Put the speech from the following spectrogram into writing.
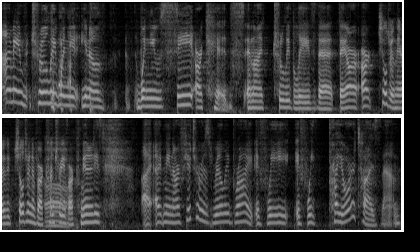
I mean, truly, when you you know, when you see our kids, and I truly believe that they are our children. They are the children of our country, of ah. our communities. I, I mean, our future is really bright if we if we prioritize them,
